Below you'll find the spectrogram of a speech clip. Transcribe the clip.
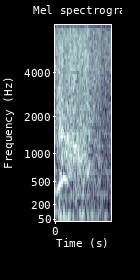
Yeah.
